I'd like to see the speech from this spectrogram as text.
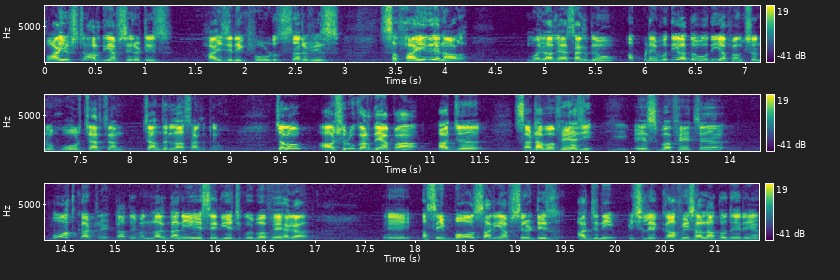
5 ਸਟਾਰ ਦੀਆਂ ਫੈਸਿਲਿਟੀਆਂ ਹਾਈਜੀਨਿਕ ਫੂਡ ਸਰਵਿਸ ਸਫ਼ਾਈ ਦੇ ਨਾਲ ਮਜ਼ਾ ਲੈ ਸਕਦੇ ਹੋ ਆਪਣੇ ਵਧੀਆ ਤੋਂ ਵਧੀਆ ਫੰਕਸ਼ਨ ਨੂੰ ਹੋਰ ਚਾਰ ਚੰਦ ਲਾ ਸਕਦੇ ਹੋ। ਚਲੋ ਆਓ ਸ਼ੁਰੂ ਕਰਦੇ ਹਾਂ ਆਪਾਂ। ਅੱਜ ਸਾਡਾ ਬਫੇ ਹੈ ਜੀ। ਇਸ ਬਫੇ 'ਚ ਬਹੁਤ ਘੱਟ ਰੇਟਾਂ ਤੇ। ਮੈਨੂੰ ਲੱਗਦਾ ਨਹੀਂ ਇਸ ਏਰੀਆ 'ਚ ਕੋਈ ਬਫੇ ਹੈਗਾ। ਤੇ ਅਸੀਂ ਬਹੁਤ ਸਾਰੀਆਂ ਫੈਸਿਲਿਟੀਆਂ ਅੱਜ ਨਹੀਂ ਪਿਛਲੇ ਕਾਫੀ ਸਾਲਾਂ ਤੋਂ ਦੇ ਰਹੇ ਹਾਂ।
